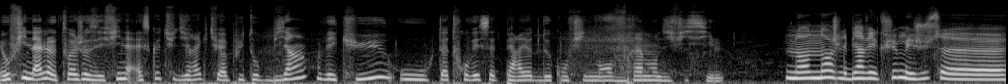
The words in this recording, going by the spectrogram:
Et au final, toi, Joséphine, est-ce que tu dirais que tu as plutôt bien vécu ou que tu as trouvé cette période de confinement vraiment difficile? Non, non, je l'ai bien vécu, mais juste euh,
